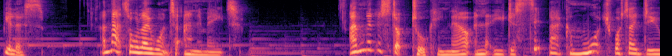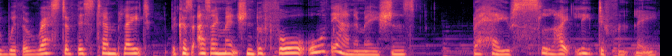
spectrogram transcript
Fabulous. And that's all I want to animate. I'm going to stop talking now and let you just sit back and watch what I do with the rest of this template because as I mentioned before, all the animations behave slightly differently.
